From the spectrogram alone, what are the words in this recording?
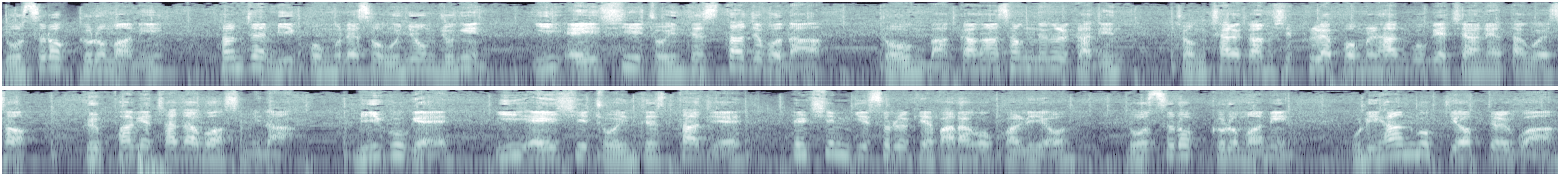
노스롭 그루먼이 현재 미 공군에서 운용 중인 E-8C Joint STARS보다 더욱 막강한 성능을 가진 정찰 감시 플랫폼을 한국에 제안했다고 해서 급하게 찾아보았습니다. 미국의 E-8C Joint STARS의 핵심 기술을 개발하고 관리해온 노스롭 그루먼이 우리 한국 기업들과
